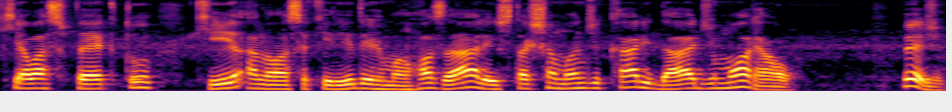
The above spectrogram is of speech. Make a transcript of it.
que é o aspecto que a nossa querida irmã Rosália está chamando de caridade moral. Veja,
